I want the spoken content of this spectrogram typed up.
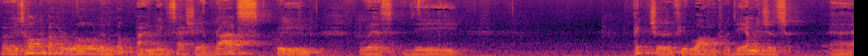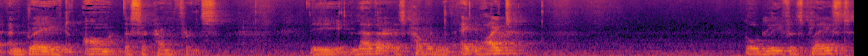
When we talk about a roll in bookbinding, it's actually a brass wheel with the picture, if you want, with the images uh, engraved on the circumference. The leather is covered with egg white. Gold leaf is placed.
